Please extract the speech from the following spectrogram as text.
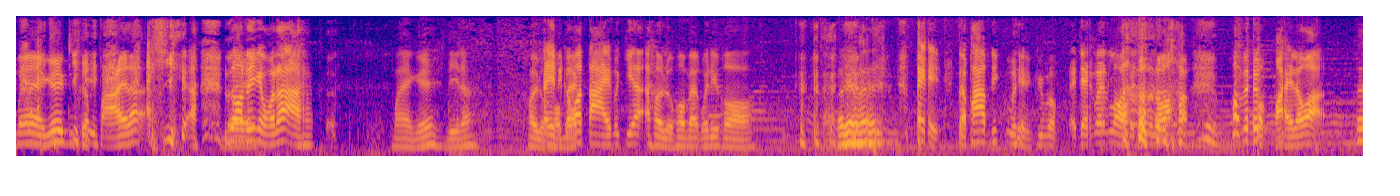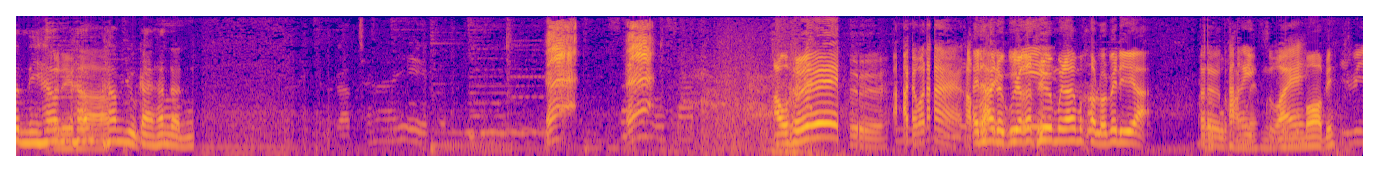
แม่งเอ้ยกูเกือบตายแล้วไอ้เหี้ยรอดได้ไงวะน่ะแม่งเอ้ยดีนะห้อยหลวงไอ้พ่อนี่ก็แม็ว่ากตายเมื่อกี้ห้อยหลวงพ่อแม็กไว้ที่คอก็เลยว่าเอ้ยแต่ภาพที่กูเห็นคือแบบไอ้แจ็คแม่งลอยไปดูแล้วอะภาพเป็นแบบไปแล้วอะ เต้นนี้ห้ามห้ามห้ามอยู่กลางถนนเอาเฮ้ย เอออะไรวะน่ะขับรถไอ้ไทยเดี๋ยวกูจะกระทืบมึงนะมึงขับรถไม่ดีอะเออกูพังอีกเลยสวย มึงมอบดิพี่พี่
